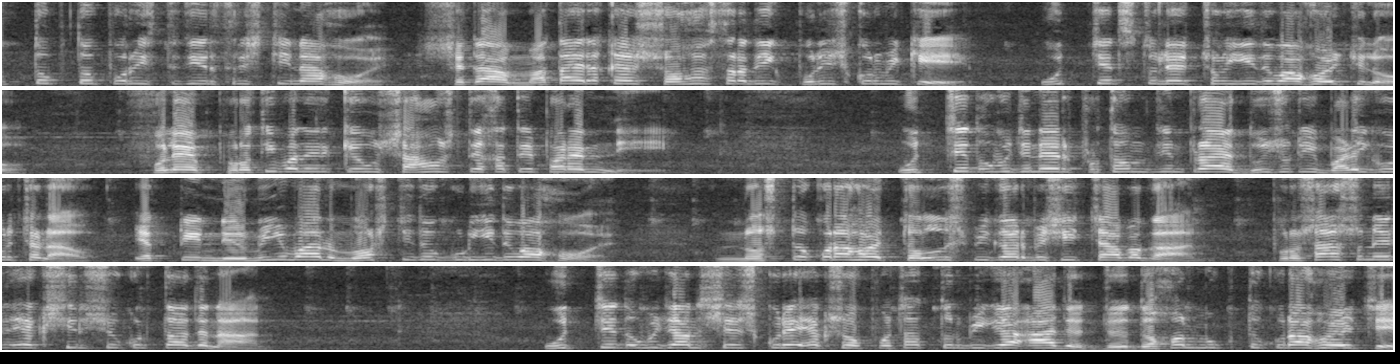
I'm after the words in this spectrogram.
উত্তপ্ত পরিস্থিতির সৃষ্টি না হয়, সেটা মাথায় রেখে সহস্রাধিক পুলিশ কর্মীকে উচ্ছেদ স্থলে ছড়িয়ে দেওয়া হয়েছিল। ফলে প্রতিবাদের কেউ সাহস দেখাতে পারেননি। উচ্ছেদ অভিযানের প্রথম দিন প্রায় দুইশোটি বাড়িঘর ছাড়াও একটি নির্মীয়মান মসজিদও গুড়িয়ে দেওয়া হয়। নষ্ট করা হয় চল্লিশ বিঘার বেশি চা বাগান, প্রশাসনের এক শীর্ষকর্তা জানান। উচ্ছেদ অভিযান শেষ করে একশো পঁচাত্তর বিঘা আজ দখলমুক্ত করা হয়েছে।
